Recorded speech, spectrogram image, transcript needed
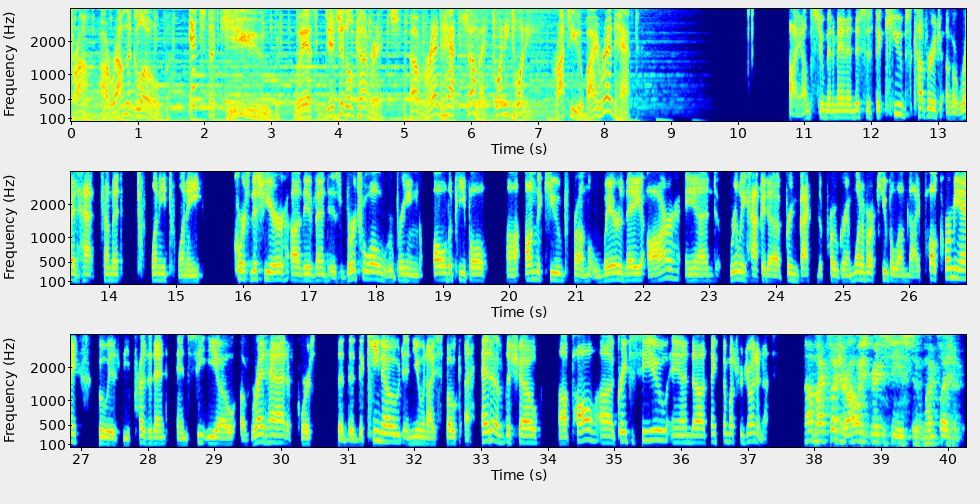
from around the globe. It's theCUBE, with digital coverage of Red Hat Summit 2020. Brought to you by Red Hat. Hi, I'm Stu Miniman, and this is theCUBE's coverage of a Red Hat Summit 2020. Of course, this year, uh, the event is virtual. We're bringing all the people uh, on the cube from where they are and really happy to bring back to the program one of our cube alumni paul cormier who is the president and ceo of red hat. Of course the, the, the keynote and you and i spoke ahead of the show. Uh, paul uh, great to see you and uh, thanks so much for joining us. Oh, my pleasure. Always great to see you stu. My pleasure.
